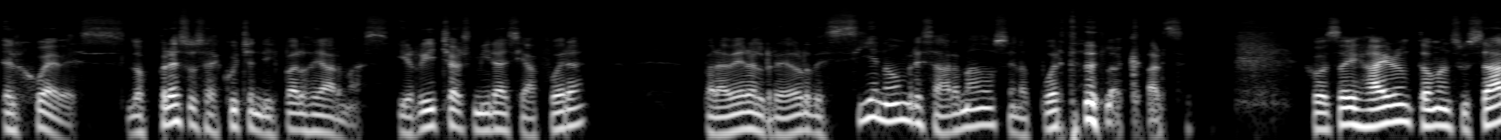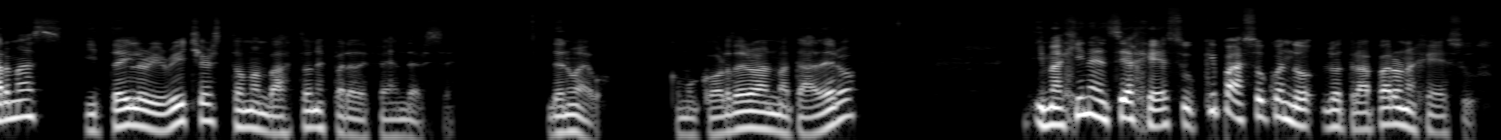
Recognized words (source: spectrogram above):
el jueves, los presos escuchan disparos de armas y Richards mira hacia afuera para ver alrededor de 100 hombres armados en la puerta de la cárcel. José y Hiram toman sus armas y Taylor y Richards toman bastones para defenderse. De nuevo, como cordero al matadero. Imagínense a Jesús. ¿Qué pasó cuando lo atraparon a Jesús?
